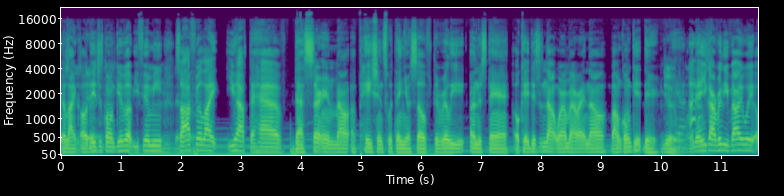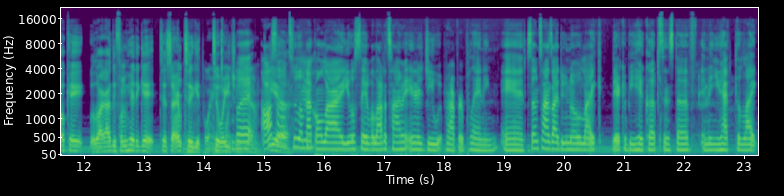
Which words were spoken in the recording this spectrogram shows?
they're like, oh, they dead. just gonna give up. You feel me? Mhm, so I feel like you have to have that certain amount of patience within yourself to really understand. Okay, this is not where I'm at right now, but I'm gonna get there. Yeah. Yeah. And then you gotta really evaluate. Okay, what do I gotta do from here to get to certain to Mhm, get point to where you. point B. But Yeah. also Yeah. too, I'm not gonna lie, you'll save a lot of time and energy with proper planning. And sometimes I do know like there can be hiccups and stuff, and then you have to like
